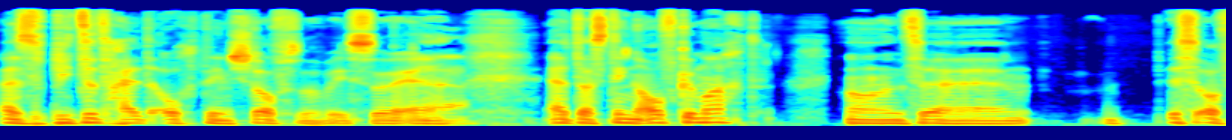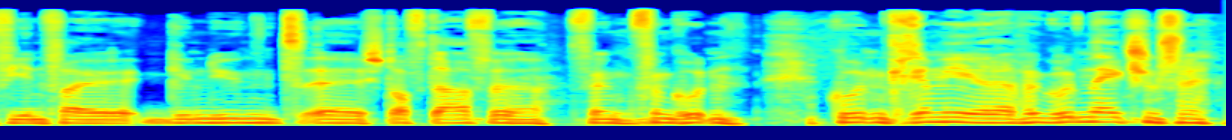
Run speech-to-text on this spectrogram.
Also es bietet halt auch den Stoff, so wie ich so. Er, Ja. er hat das Ding aufgemacht und äh, ist auf jeden Fall genügend äh, Stoff da für, für, für einen guten, guten Krimi oder für einen guten Actionfilm.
